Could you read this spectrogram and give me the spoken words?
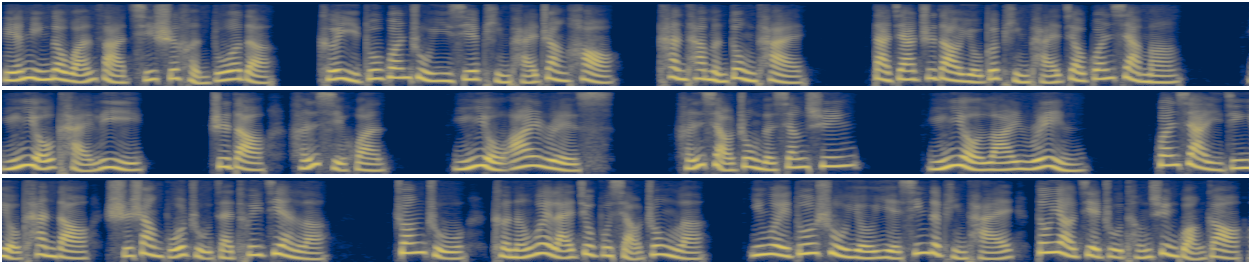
联名的玩法其实很多的，可以多关注一些品牌账号，看他们动态。大家知道有个品牌叫关夏吗？云友凯莉知道，很喜欢。云友 Iris 很小众的香薰。云友 Lirene 关夏已经有看到时尚博主在推荐了。庄主可能未来就不小众了，因为多数有野心的品牌都要借助腾讯广告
